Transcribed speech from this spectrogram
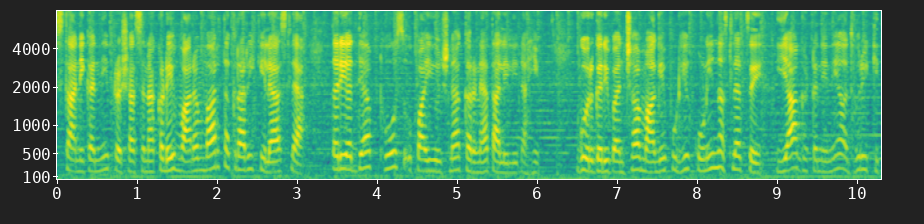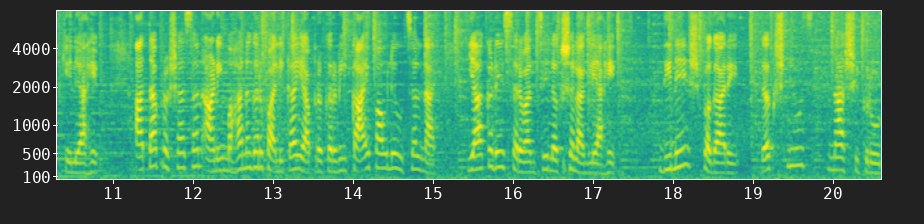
स्थानिकांनी प्रशासनाकडे वारंवार तक्रारी केल्या असल्या तरी अद्याप ठोस उपाययोजना करण्यात आलेली नाही. गोरगरिबांच्या मागे पुढे कोणी नसल्याचे या घटनेने अधोरेखित केले आहे. आता प्रशासन आणि महानगरपालिका या प्रकरणी काय पावले उचलणार याकडे सर्वांचे लक्ष लागले आहे. Dinesh Pagare Daksh news Nashik road.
